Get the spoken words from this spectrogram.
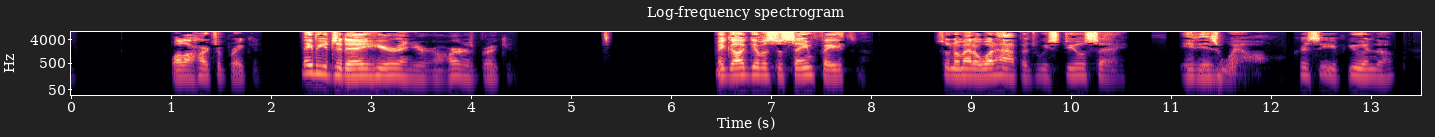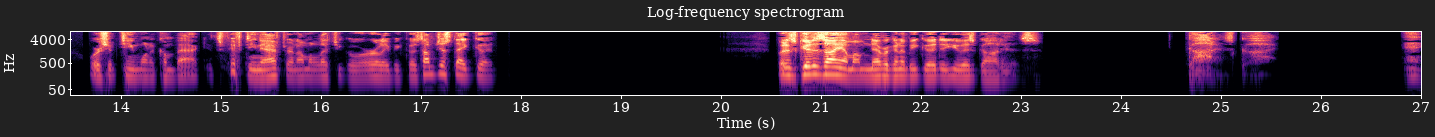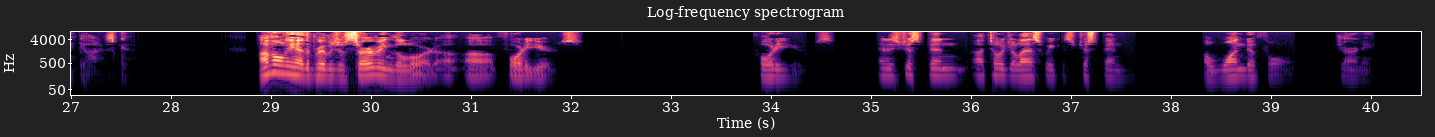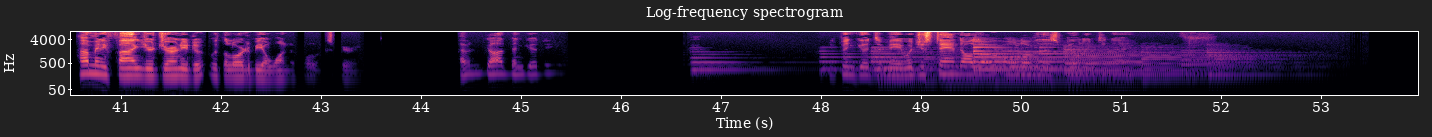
while our hearts are breaking. Maybe you're today here and your heart is breaking. May God give us the same faith. So no matter what happens, we still say, it is well. Chrissy, if you and the worship team want to come back, it's 15 after and I'm going to let you go early because I'm just that good. But as good as I am, I'm never going to be good to you as God is. God is good. And God is good. I've only had the privilege of serving the Lord uh, uh, 40 years. 40 years. And it's just been, I told you last week, it's just been a wonderful journey. How many find your journey to, with the Lord to be a wonderful experience? Haven't God been good to you? He's been good to me. Would you stand all, all over this building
